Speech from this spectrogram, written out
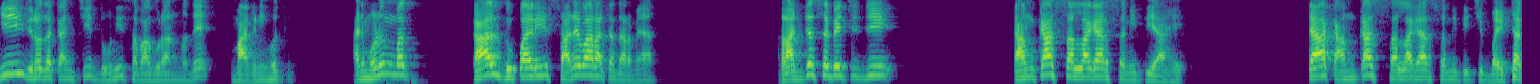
ही विरोधकांची दोन्ही सभागृहांमध्ये मागणी होती. आणि म्हणून मग काल दुपारी साडेबाराच्या दरम्यान राज्यसभेची जी कामकाज सल्लागार समिती आहे त्या कामकाज सल्लागार समितीची बैठक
